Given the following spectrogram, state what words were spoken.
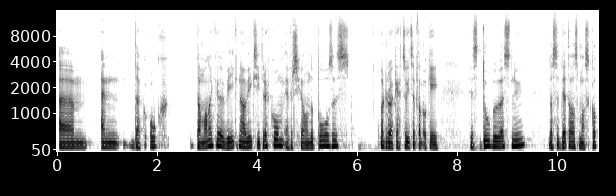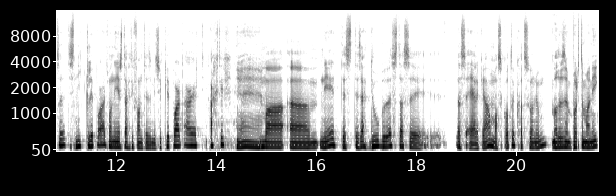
Ehm, en dat ik ook dat manneke week na week zie terugkomen in verschillende poses. Waardoor ik echt zoiets heb van, oké, het is doelbewust nu dat ze dit als mascotte... Het is niet clipart, want eerst dacht ik van, het is een beetje clipart-achtig. Ja, ja, ja. Maar ehm, nee, het is, het is echt doelbewust dat ze, dat ze eigenlijk, ja, een mascotte, ik ga het zo noemen. Maar dus een portemonnee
